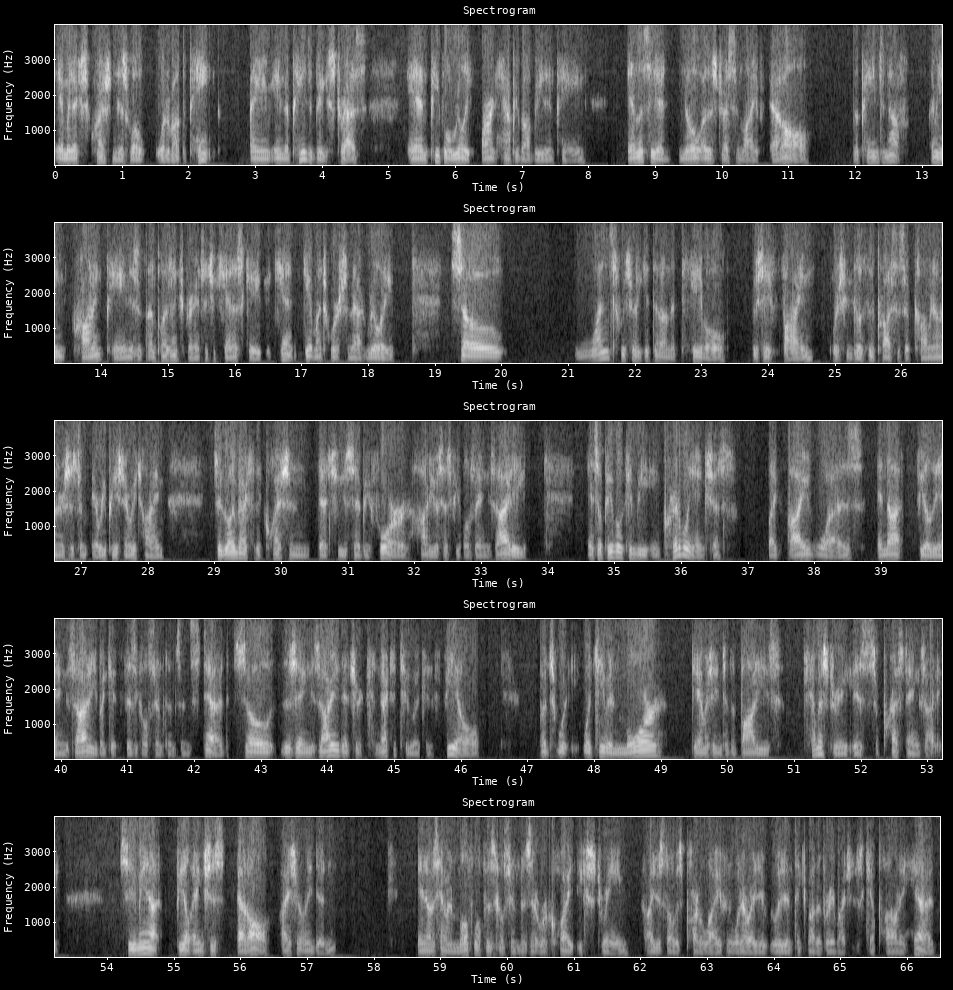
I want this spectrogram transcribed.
And my next question is, "Well, what about the pain?" I mean, and the pain's a big stress, and people really aren't happy about being in pain. And let's say no other stress in life at all, the pain's enough. I mean, chronic pain is an unpleasant experience that you can't escape. It can't get much worse than that, really. So once we sort of get that on the table, we say, fine, we're just going to go through the process of calming down the nervous system every patient, every time. So going back to the question that you said before, how do you assess people's anxiety? And so people can be incredibly anxious, like I was, and not feel the anxiety but get physical symptoms instead. So there's anxiety that you're connected to and can feel, but what's even more damaging to the body's chemistry is suppressed anxiety. So you may not feel anxious at all. I certainly didn't. And I was having multiple physical symptoms that were quite extreme. I just thought it was part of life and whatever. I didn't, really didn't think about it very much. I just kept plowing ahead.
